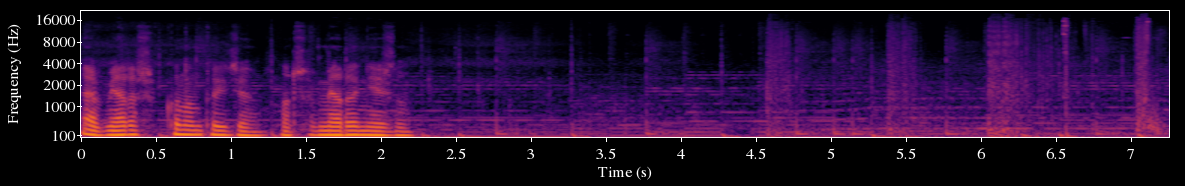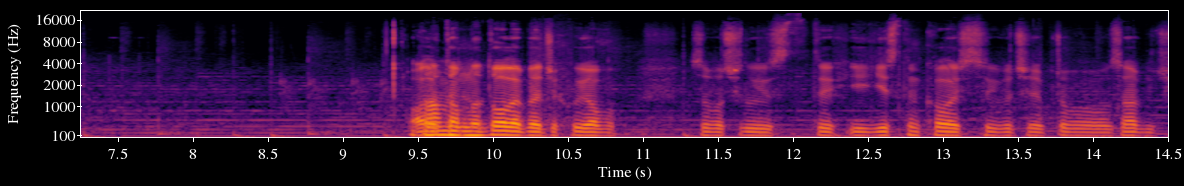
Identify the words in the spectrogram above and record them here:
E, w miarę szybko nam to idzie. Znaczy w miarę nieźle. Ale tam na dole będzie chujowo. Zobacz ilu jest tych i jest ten koleś, ich będzie próbował zabić.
